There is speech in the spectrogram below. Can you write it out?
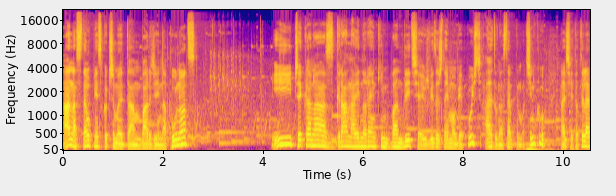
A następnie skoczymy tam bardziej na północ. I czeka nas gra na jednorękim bandycie. Już widzę, że tutaj mogę pójść, ale tu w następnym odcinku. A dzisiaj to tyle.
